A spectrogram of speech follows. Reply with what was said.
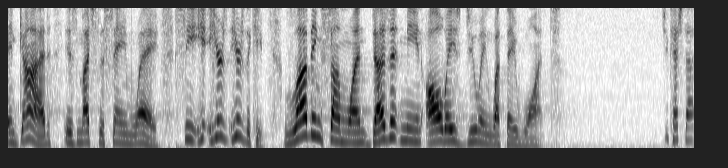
And God is much the same way. See, here's, here's the key loving someone doesn't mean always doing what they want. Did you catch that?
